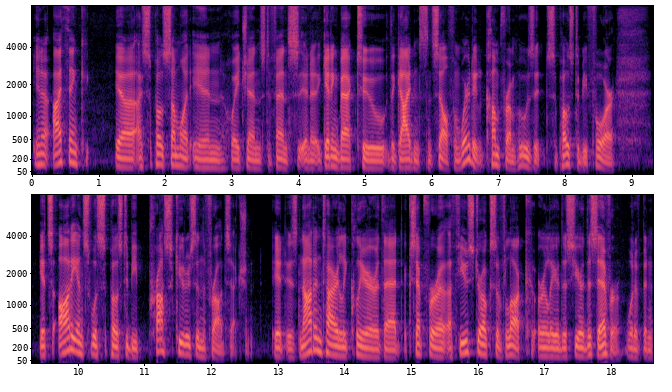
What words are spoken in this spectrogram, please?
You know, I think, uh, I suppose, somewhat in Hui Chen's defense, you know, getting back to the guidance itself and where did it come from? Who was it supposed to be for? Its audience was supposed to be prosecutors in the fraud section. It is not entirely clear that, except for a, a few strokes of luck earlier this year, this ever would have been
